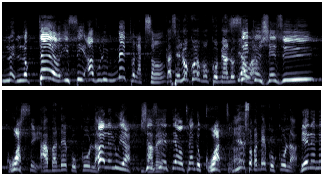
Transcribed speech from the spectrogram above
le- l'auteur ici a voulu mettre l'accent, c'est que Jésus croissait. Alléluia. Jésus Amen. était en train de croître. Bien aimé,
